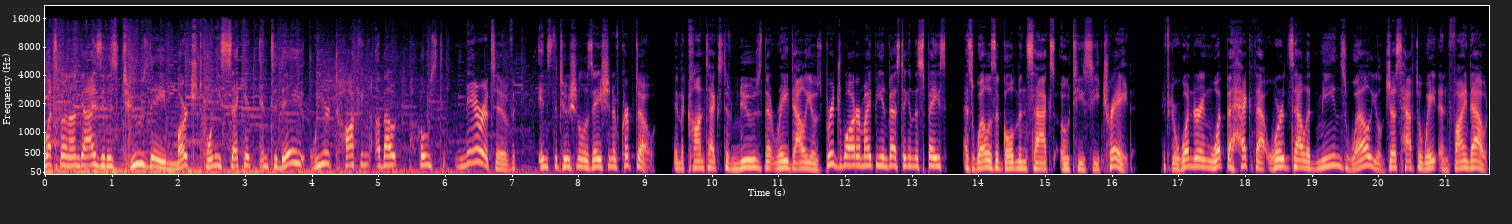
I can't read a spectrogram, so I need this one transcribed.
What's going on, guys? It is Tuesday, March 22nd, and today we are talking about post narrative institutionalization of crypto in the context of news that Ray Dalio's Bridgewater might be investing in the space, as well as a Goldman Sachs OTC trade. If you're wondering what the heck that word salad means, well, you'll just have to wait and find out.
